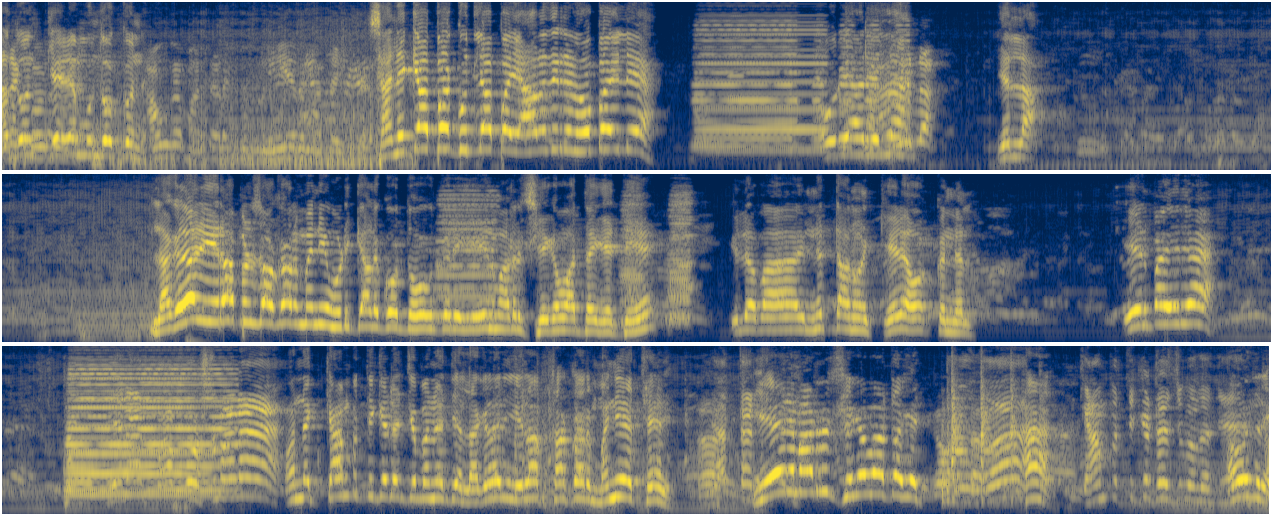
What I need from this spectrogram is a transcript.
ಅದೊಂದು ಕೇಳಿ ಮುಂದೆ ಹೋಗ್ಕೊಂಡು. ಸನಿಕಪ್ಪ, ಗುದ್ಲಪ್ಪ ಯಾರದ್ರಿ ಒಬ್ಬ ಇಲ್ಲಿ? ಅವ್ರು ಯಾರಿಲ್ಲ ಇಲ್ಲ? ಲಗಳ ಈರಪ್ಪನ ಸಾವುಕಾರ ಮನೆ ಹುಡುಕ್ಯಾಡ್ಕೋತ ಹೋಗ್ತಾರೆ, ಏನು ಮಾಡ್ರಿ? ಸಿಗವಾದಾಗೈತಿ ಇಲ್ಲ ಬಾ ನಿತ್ತ ನಾನು ಕೇಳಿ ಹೋಗ್ಕನ್ನಲ್ಲ ಏನ್ ಬಾ ಇರೇ? ಕ್ಯಾಂಪ್ ಟಿಕೆಟ್ ಹಚ್ಚಿ ಬಂದೈತಿ ಲಗಳ ಎಲ್ಲ ಸಾಕಾರ ಮನೆ ಅಂತ ಹೇಳಿ. ಏನು ಮಾಡ್ರು ಸಿಗವಾತಾಗೈತಿ ಹಾ. ಕ್ಯಾಂಪ್ ಟಿಕೆಟ್ ಹಚ್ಚಿ ಬಂದೈತಿ ಹೌದ್ರಿ.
